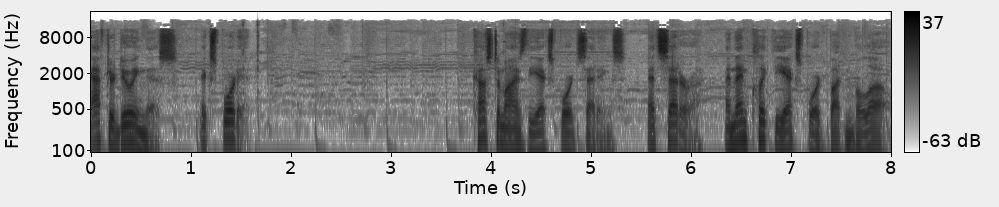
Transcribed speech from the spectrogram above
After doing this, export it. Customize the export settings, etc., and then click the export button below.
